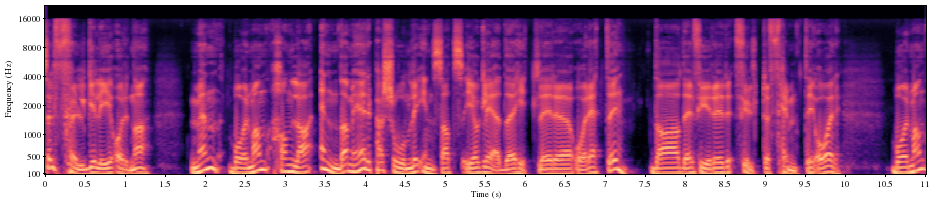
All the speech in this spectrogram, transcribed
selvfølgelig ordna. Men Bormann han la enda mer personlig innsats i å glede Hitler året etter, da Der Führer fylte 50 år. Bormann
